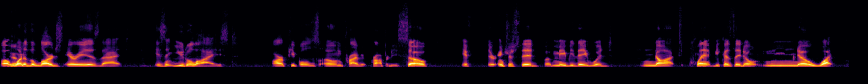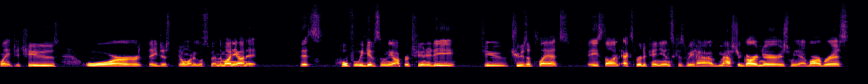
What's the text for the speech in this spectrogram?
but yeah. one of the largest areas that isn't utilized are people's own private properties. So if they're interested, but maybe they would not plant because they don't know what plant to choose or they just don't want to go spend the money on it. This hopefully gives them the opportunity to choose a plant based on expert opinions because we have master gardeners, we have arborists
